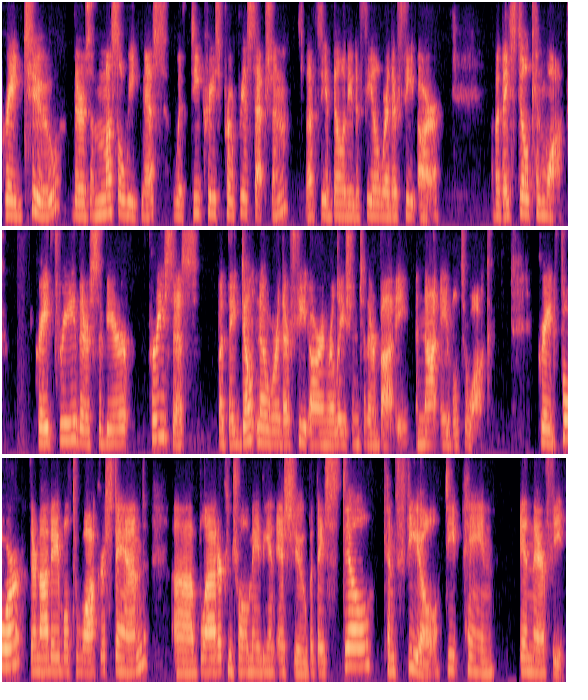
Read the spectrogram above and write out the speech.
Grade two, there's a muscle weakness with decreased proprioception. That's the ability to feel where their feet are, but they still can walk. Grade three, there's severe paresis, but they don't know where their feet are in relation to their body and not able to walk. Grade four, they're not able to walk or stand. Uh, bladder control may be an issue, but they still can feel deep pain in their feet.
